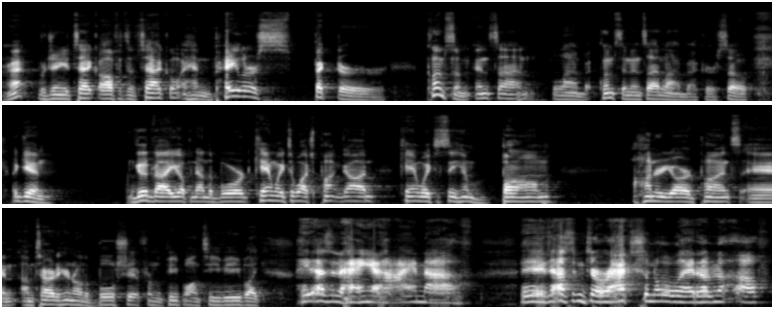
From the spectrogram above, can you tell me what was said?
All right, Virginia Tech offensive tackle and Baylor Spector, Clemson inside linebacker. Clemson inside linebacker. So again, good value up and down the board. Can't wait to watch Punt God. Can't wait to see him bomb 100 yard punts. And I'm tired of hearing all the bullshit from the people on TV like, he doesn't hang it high enough. He doesn't directional it enough.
